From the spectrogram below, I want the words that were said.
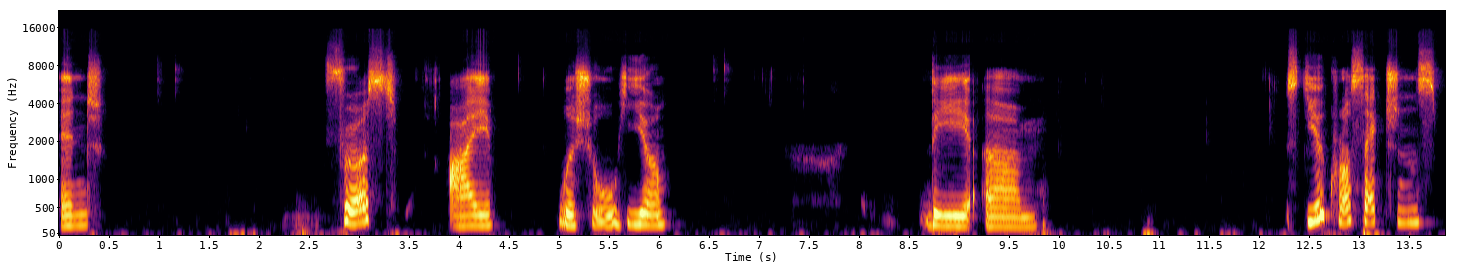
and first I will show here the um, steel cross sections.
